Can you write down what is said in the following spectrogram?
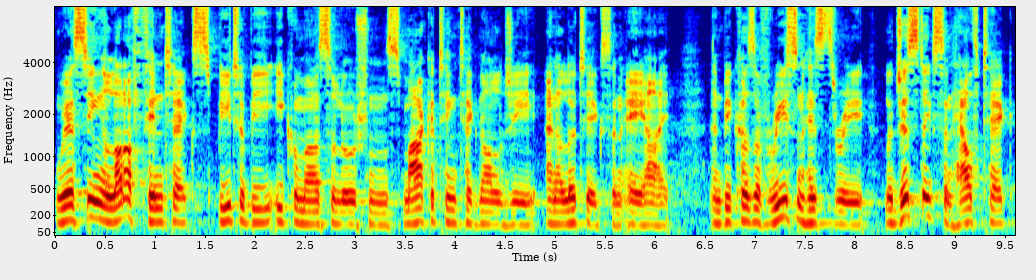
We are seeing a lot of fintechs, B2B e-commerce solutions, marketing technology, analytics, and AI. And because of recent history, logistics and health tech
